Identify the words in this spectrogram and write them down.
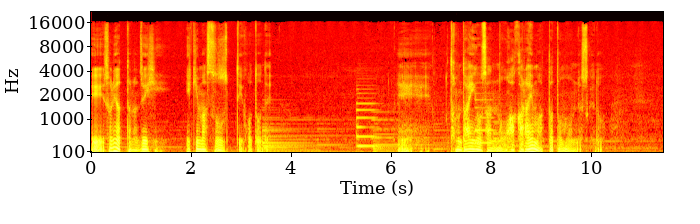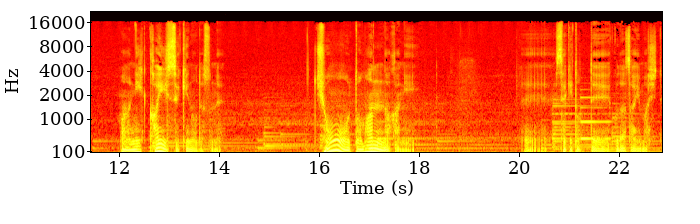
えー、それやったらぜひ行きますっていうことで、えー、多分大悟さんのお計らいもあったと思うんですけど、まあ、2階席のですね、超ど真ん中に、えー、席取ってくださいまして、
